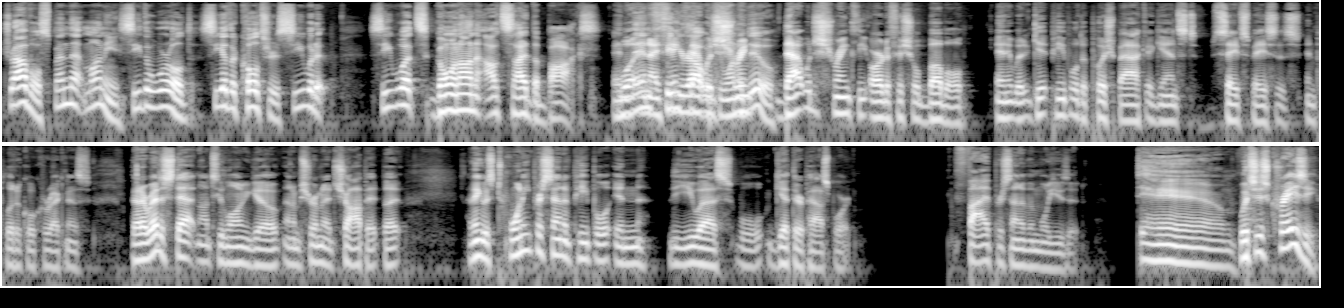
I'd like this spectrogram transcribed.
travel, spend that money, see the world, see other cultures, see what it, see what's going on outside the box, and well, then and I figure out what you want to do. That would shrink the artificial bubble, and it would get people to push back against safe spaces and political correctness. But I read a stat not too long ago, and I'm sure I'm going to chop it, but I think it was 20% of people in the U.S. will get their passport. Five percent of them will use it, Damn. which is crazy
